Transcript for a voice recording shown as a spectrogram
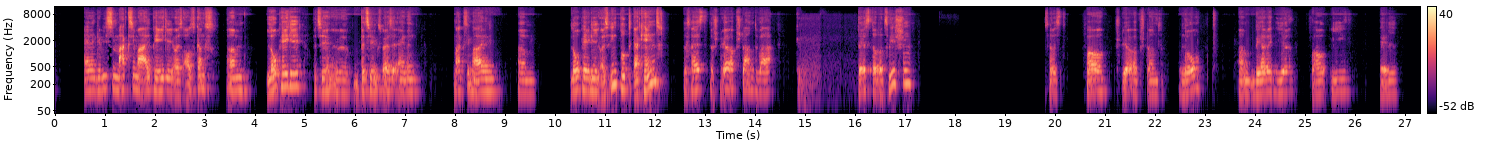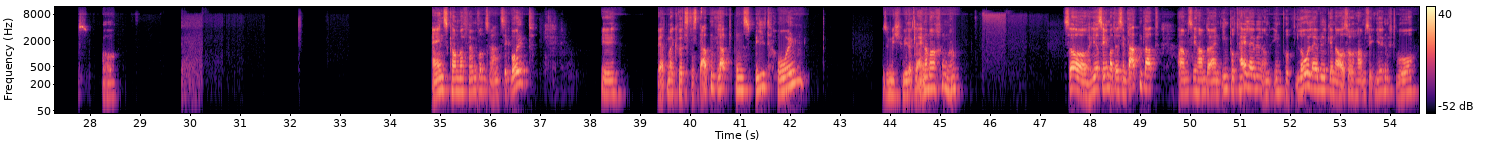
einen gewissen Maximalpegel als Ausgangs-Low-Pegel ähm, bezieh beziehungsweise einen maximalen ähm, Low-Pegel als Input erkennt. Das heißt, der Störabstand war das da dazwischen. Das heißt, V Störabstand Low ähm, wäre hier VI L V. Eins Volt. Ich werde mal kurz das Datenblatt ins Bild holen. Also mich wieder kleiner machen. Ne? So, hier sehen wir das im Datenblatt. Ähm, Sie haben da ein Input High Level und Input Low Level. Genauso haben Sie irgendwo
